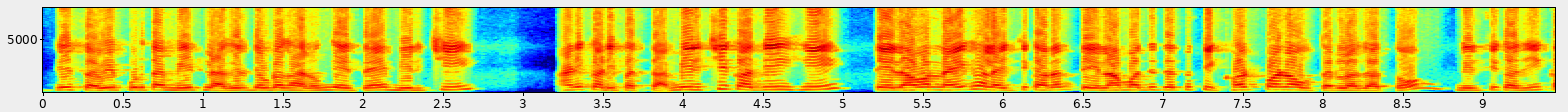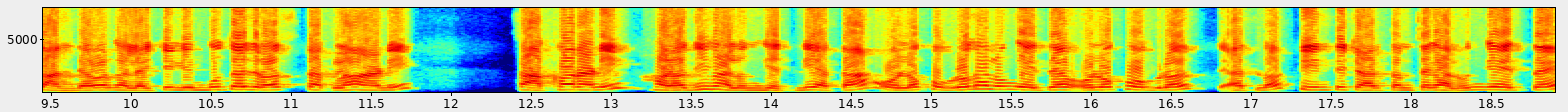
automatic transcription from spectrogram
जे चवीपुरता मीठ लागेल तेवढं घालून घ्यायचंय मिरची आणि कढीपत्ता. मिरची कधीही तेलावर नाही घालायची कारण तेलामध्ये त्याचा तिखटपणा उतरला जातो. मिरची कधीही कांद्यावर घालायची. लिंबूचा रस टाकला आणि साखर आणि हळदी घालून घेतली. आता ओलं खोबरं घालून घ्यायचंय. ओलं खोबरं त्यातलं तीन ते चार चमचे घालून घ्यायचंय.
